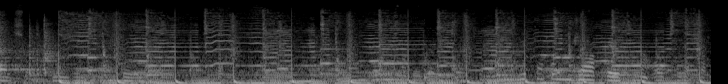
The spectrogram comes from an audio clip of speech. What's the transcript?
magsuot ng kulay. Ko yung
